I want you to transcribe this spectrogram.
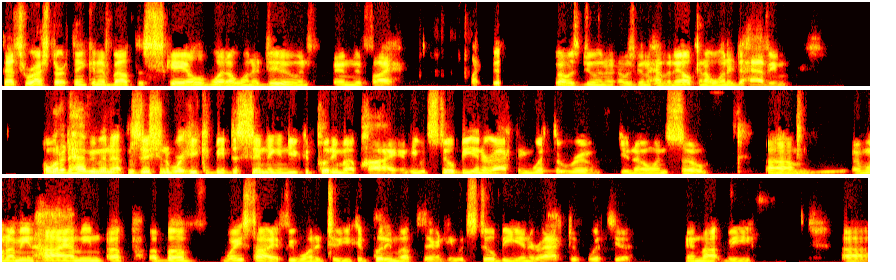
that's where I start thinking about the scale of what I want to do. And and if I like this, I was doing, I was going to have an elk, and I wanted to have him. I wanted to have him in that position where he could be descending, and you could put him up high, and he would still be interacting with the room, you know. And so, um, and when I mean high, I mean up above waist high. If you wanted to, you could put him up there, and he would still be interactive with you, and not be uh,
